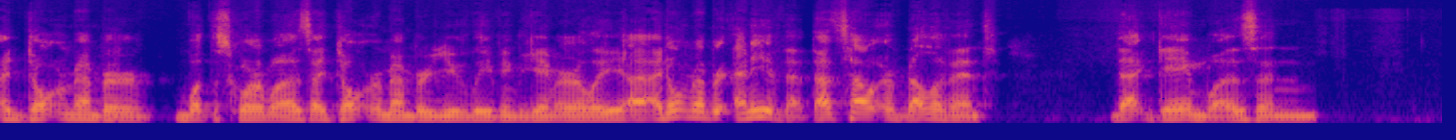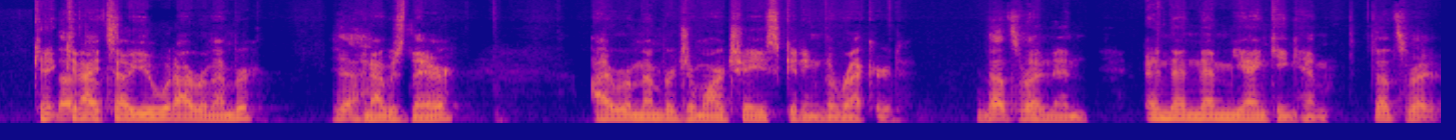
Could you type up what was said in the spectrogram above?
I don't remember what the score was. I don't remember you leaving the game early. I, I don't remember any of that. That's how irrelevant that game was. And can, that, can I tell you what I remember? Yeah. And I was there. I remember Ja'Marr Chase getting the record. That's right. And then and then them yanking him. That's right.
